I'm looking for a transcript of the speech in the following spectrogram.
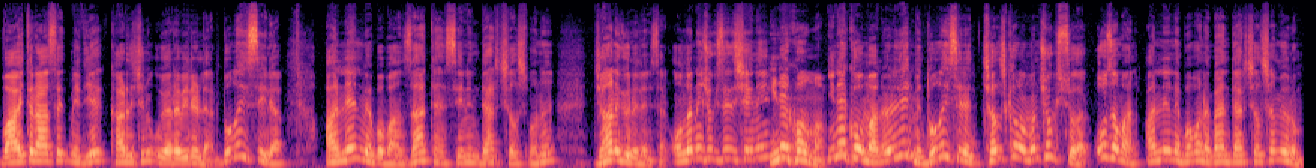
Vahit'i rahatsız etme diye kardeşini uyarabilirler. Dolayısıyla annen ve baban zaten senin ders çalışmanı canı gönülden ister. Onların en çok istediği şey ne? İnek olmam. İnek olman öyle değil mi? Dolayısıyla çalışkan olmanı çok istiyorlar. O zaman annene babana ben ders çalışamıyorum.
